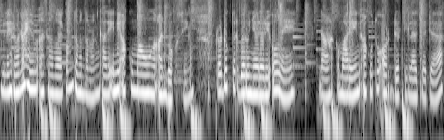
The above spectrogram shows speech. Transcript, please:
Bismillahirrahmanirrahim. Assalamualaikum teman-teman. Kali ini aku mau nge-unboxing Produk terbarunya dari Olay. Nah kemarin aku tuh order di Lazada.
